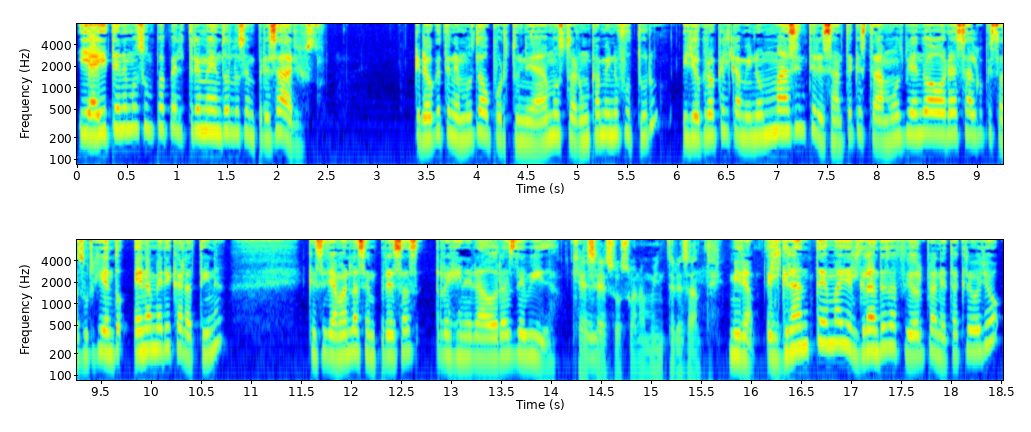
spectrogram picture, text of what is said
Y ahí tenemos un papel tremendo los empresarios. Creo que tenemos la oportunidad de mostrar un camino futuro y yo creo que el camino más interesante que estamos viendo ahora es algo que está surgiendo en América Latina, que se llaman las empresas regeneradoras de vida. ¿Qué es eso? Suena muy interesante. Mira, el gran tema y el gran desafío del planeta, creo yo,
